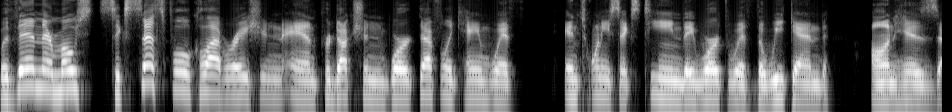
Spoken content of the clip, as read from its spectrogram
But then their most successful collaboration and production work definitely came with in 2016. They worked with The Weeknd on his uh,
